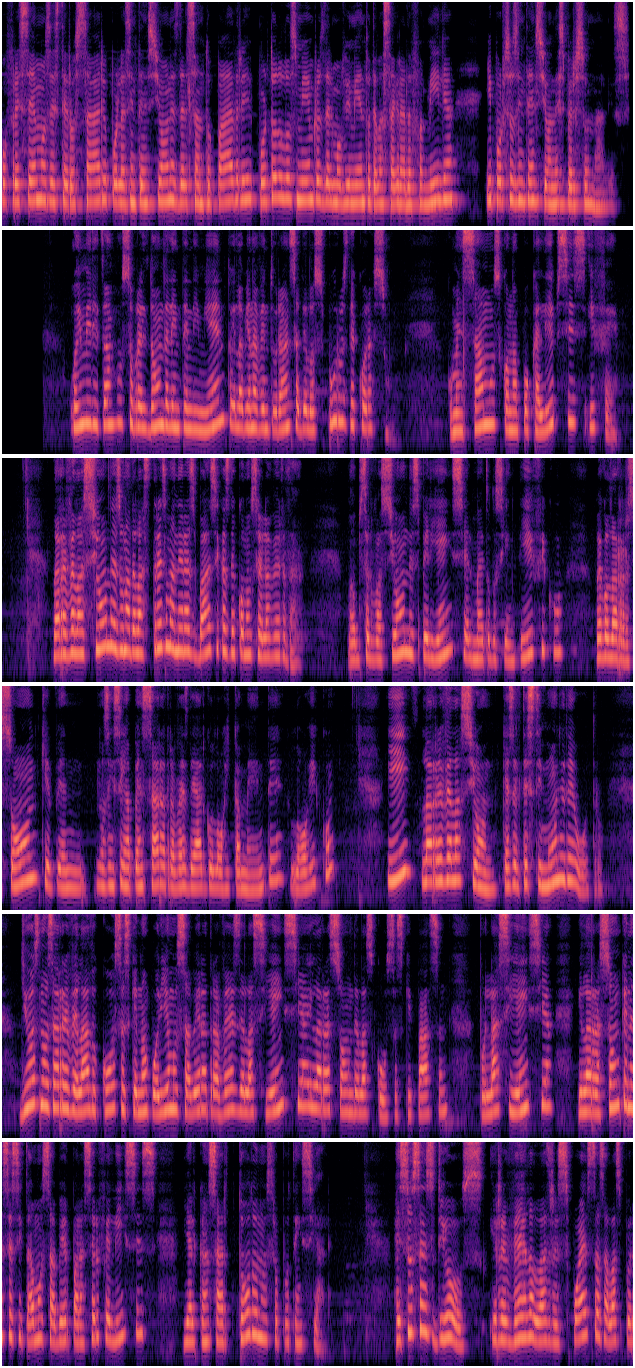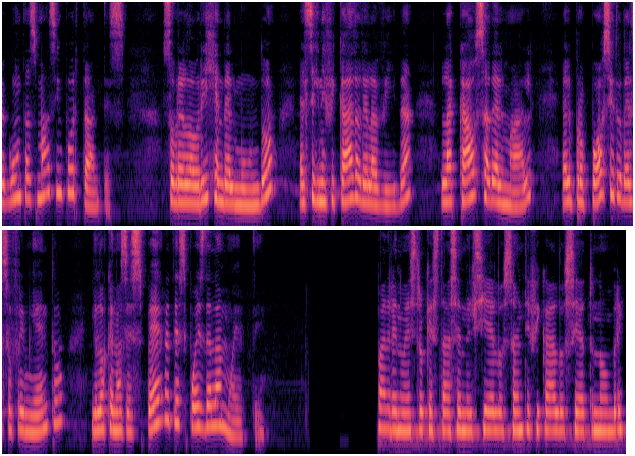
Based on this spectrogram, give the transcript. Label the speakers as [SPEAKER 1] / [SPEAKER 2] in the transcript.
[SPEAKER 1] Ofrecemos este rosario por las intenciones del Santo Padre, por todos los miembros del movimiento de la Sagrada Familia y por sus intenciones personales. Hoy meditamos sobre el don del entendimiento y la bienaventuranza de los puros de corazón. Comenzamos con Apocalipsis y fe. La revelación es una de las tres maneras básicas de conocer la verdad. La observación, la experiencia, el método científico, Luego la razón, que nos enseña a pensar a través de algo lógicamente, lógico. Y la revelación, que es el testimonio de otro. Dios nos ha revelado cosas que no podíamos saber a través de la ciencia y la razón de las cosas que pasan por la ciencia y la razón que necesitamos saber para ser felices y alcanzar todo nuestro potencial. Jesús es Dios y revela las respuestas a las preguntas más importantes sobre el origen del mundo, el significado de la vida, la causa del mal, el propósito del sufrimiento y lo que nos espera después de la muerte. Padre nuestro que estás en el cielo, santificado sea tu nombre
